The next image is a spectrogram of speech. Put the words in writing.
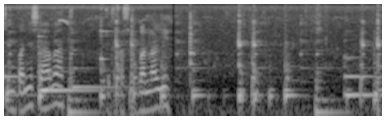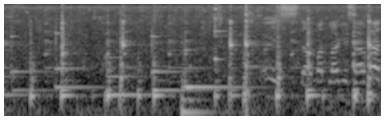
kasih umpannya eh. sahabat. Kita kasih umpan lagi dapat sahabat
